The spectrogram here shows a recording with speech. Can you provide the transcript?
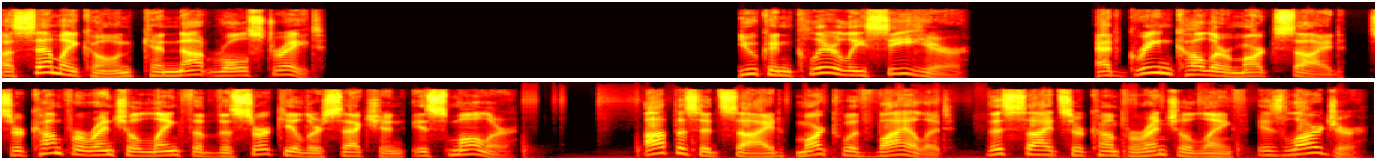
a semicone cannot roll straight. You can clearly see here. At green color marked side, circumferential length of the circular section is smaller. Opposite side marked with violet, this side circumferential length is larger.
